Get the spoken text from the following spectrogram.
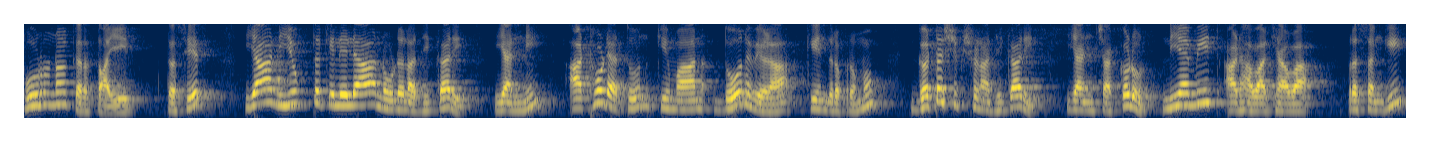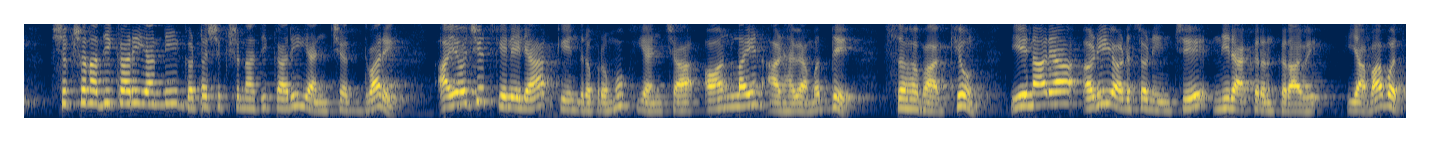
पूर्ण करता येईल. तसेच या नियुक्त केलेल्या नोडल अधिकारी यांनी आठवड्यातून किमान दोन वेळा केंद्र प्रमुख गट शिक्षणाधिकारी यांच्याकडून नियमित आढावा घ्यावा. प्रसंगी शिक्षणाधिकारी यांनी गट शिक्षणाधिकारी यांच्याद्वारे आयोजित केलेल्या केंद्र प्रमुख यांच्या ऑनलाईन आढाव्यामध्ये सहभाग घेऊन येणाऱ्या अडीअडचणींचे निराकरण करावे. याबाबत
